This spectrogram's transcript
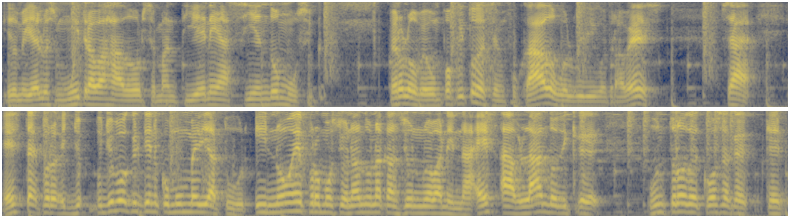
Y don Miguel es muy trabajador, se mantiene haciendo música. Pero lo veo un poquito desenfocado, vuelvo y digo otra vez. O sea, esta, pero yo, yo veo que él tiene como un media tour y no es promocionando una canción nueva ni nada, es hablando de que un tro de cosas que, que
